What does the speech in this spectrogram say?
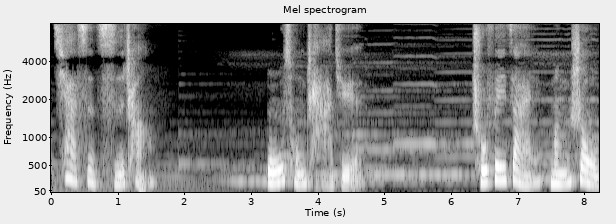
恰似磁场，无从察觉，除非在蒙受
